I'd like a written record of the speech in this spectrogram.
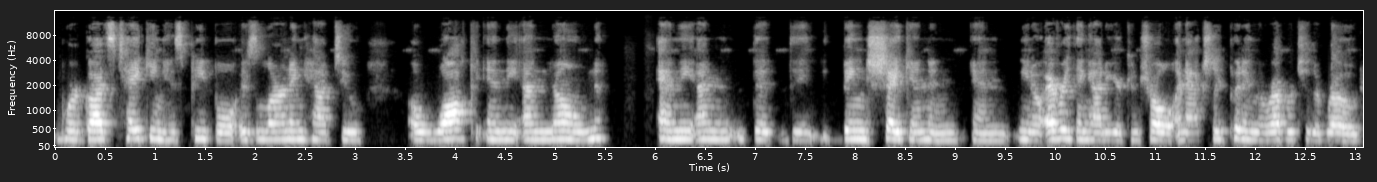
where god's taking his people is learning how to uh, walk in the unknown and the un, the the being shaken and and you know everything out of your control and actually putting the rubber to the road.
